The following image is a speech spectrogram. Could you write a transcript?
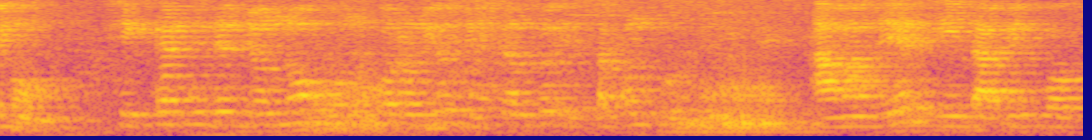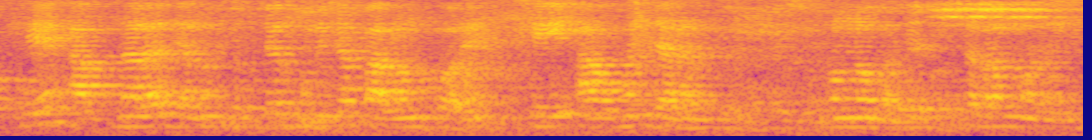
এবং শিক্ষার্থীদের জন্য অনুকরণীয় দৃষ্টান্ত স্থাপন করব। আমাদের এই দাবির পক্ষে আপনারা যেন সোচ্চার ভূমিকা পালন করেন সেই আহ্বান জানাচ্ছি। ধন্যবাদ। আসসালামু আলাইকুম।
